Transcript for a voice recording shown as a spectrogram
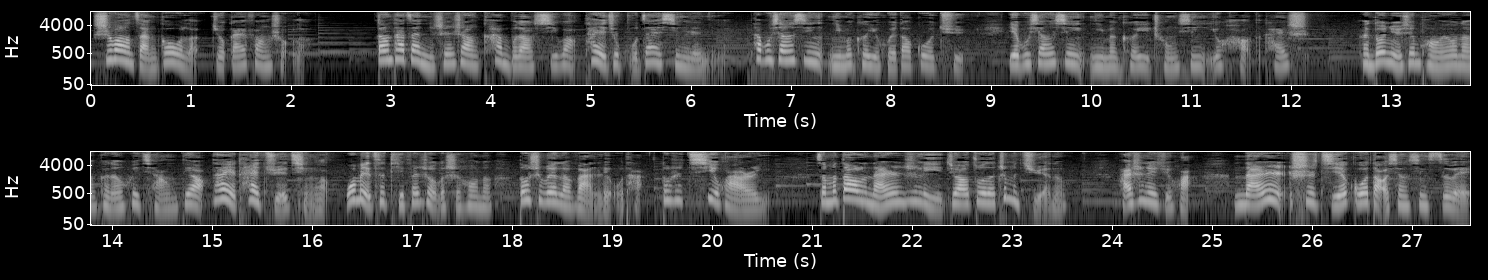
失望攒够了就该放手了。当他在你身上看不到希望，他也就不再信任你了。他不相信你们可以回到过去，也不相信你们可以重新有好的开始。很多女性朋友呢可能会强调，他也太绝情了。我每次提分手的时候呢，都是为了挽留他，都是气话而已。怎么到了男人这里就要做的这么绝呢？还是那句话，男人是结果导向性思维，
